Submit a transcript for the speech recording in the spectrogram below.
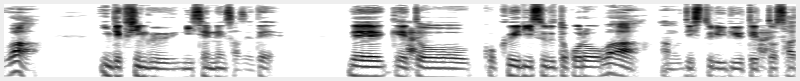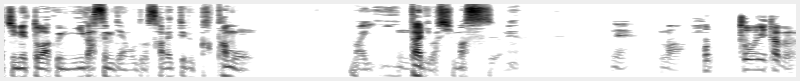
は、インデクシングに専念させて、で、えっ、ー、と、はい、こう、クエリするところは、あの、ディストリビューテッドサーチネットワークに逃がすみたいなことをされてる方も、まあ、いたりはしますよね。うん、ね。まあ、本当に多分、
